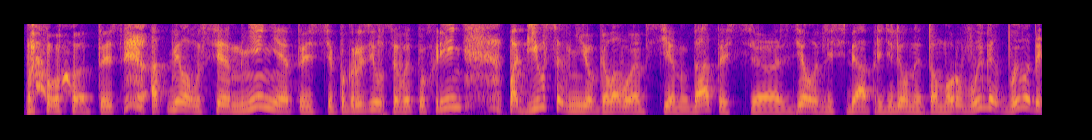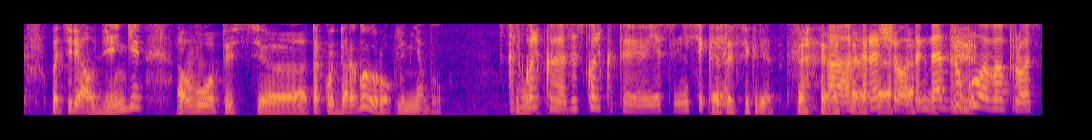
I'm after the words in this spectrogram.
Вот, то есть отмел все мнения, то есть погрузился в эту хрень, побился в нее головой об стену, да, то есть э, сделал для себя определенные там выводы, потерял деньги, вот, то есть э, такой дорогой урок для меня был. А вот. сколько, за сколько ты, если не секрет? Это секрет. А, хорошо, тогда другой вопрос.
